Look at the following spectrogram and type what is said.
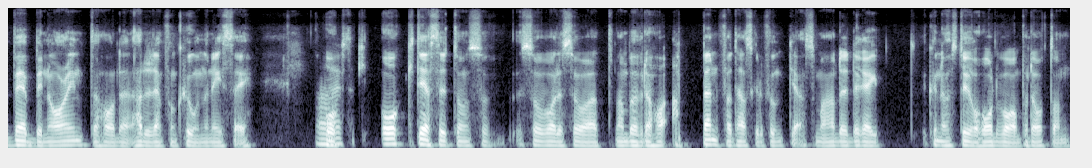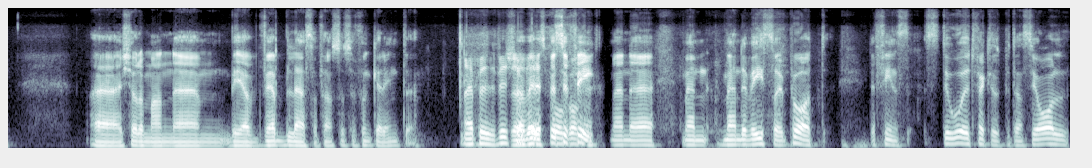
webinar inte hade, hade den funktionen i sig. Ja, Och, och dessutom så, så var det så att man behövde ha appen för att det här skulle funka. Så man hade direkt kunnat styra hårdvaran på datorn. Eh, körde man eh, via webbläsarfönster så funkar det inte. Nej, precis. Vi Det är väldigt specifikt men, eh, men, men det visar ju på att det finns stor utvecklingspotential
